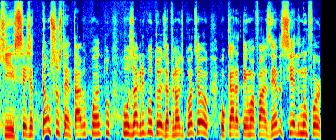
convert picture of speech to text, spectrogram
que seja tão sustentável quanto os agricultores. Afinal de contas, eu, o cara tem uma fazenda, se ele não for,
